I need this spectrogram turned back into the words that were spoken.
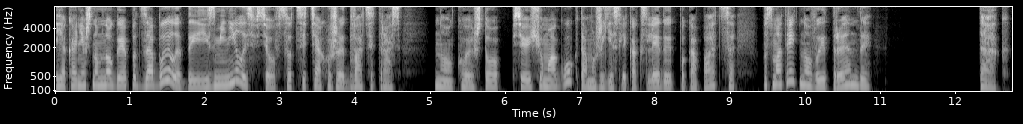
Я, конечно, многое подзабыла, да и изменилось все в соцсетях уже 20 раз — но кое-что все еще могу, к тому же, если как следует покопаться, посмотреть новые тренды. Так,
